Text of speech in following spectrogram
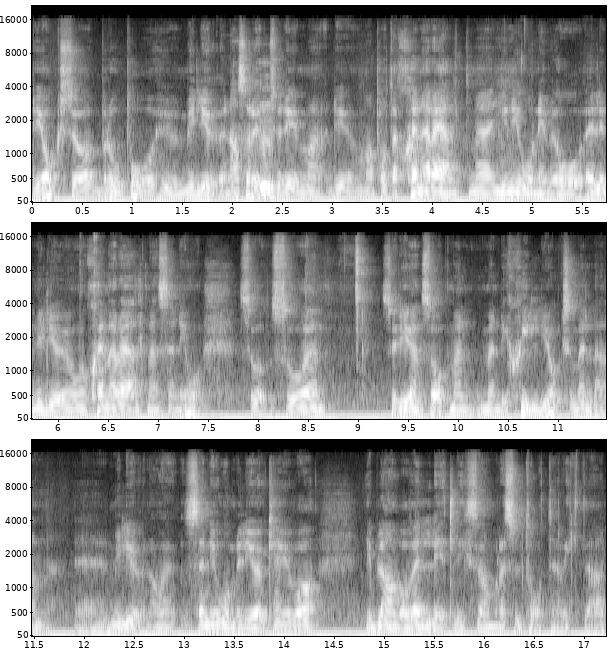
Det också beror på hur miljöerna ser ut. Mm. Så det, man, det, man pratar generellt med en juniornivå eller miljö och generellt med en senior. Så, så, eh, så det är en sak men, men det skiljer också mellan eh, miljöerna. Seniormiljö kan ju vara, ibland vara väldigt liksom, resultatinriktad.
